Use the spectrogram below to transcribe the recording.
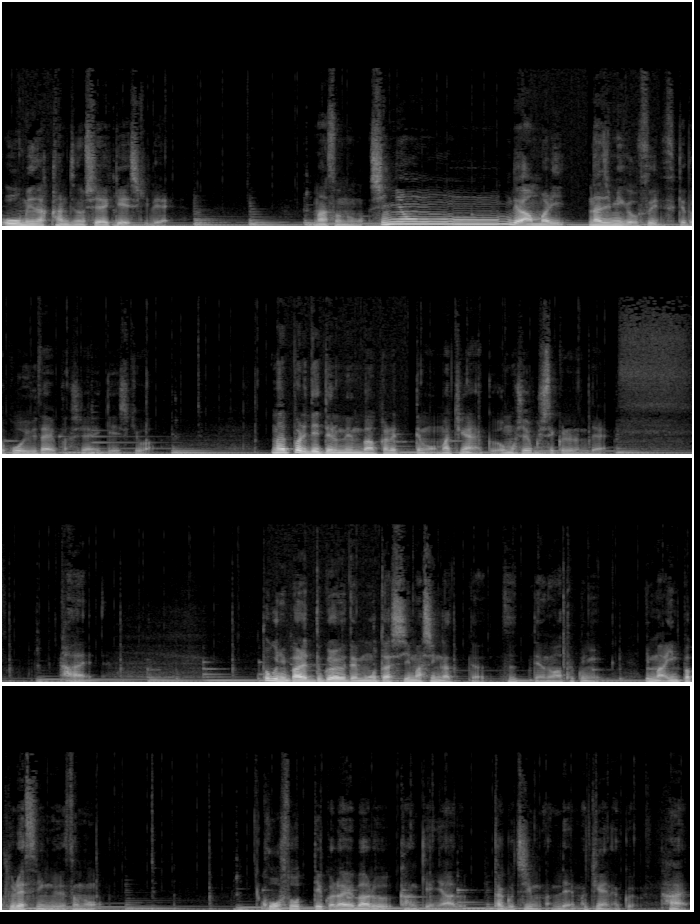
多めな感じの試合形式でまあその新日本ではあんまり馴染みが薄いですけどこういうタイプの試合形式は、まあ、やっぱり出てるメンバーから言っても間違いなく面白くしてくれるんで。はい。特にバレットクラブでモーターシーマシンガンっていうのは特に今インパクトレスリングでその構想っていうかライバル関係にあるタッグチームなんで間違いなくはい。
